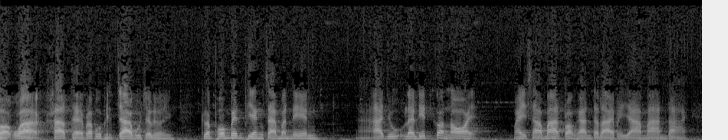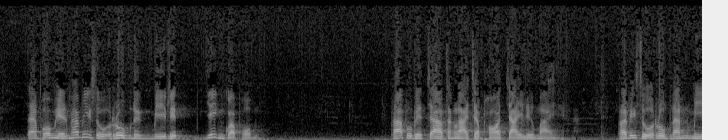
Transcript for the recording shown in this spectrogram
บอกว่าข้าแต่พระผู้เป็นเจ้าผู้เจริญ กระผมเป็นเพียงสามเณรอายุและฤทธิ์ก็น้อย ไม่สามารถป้องกันอันตรายพยามารได้ แต่ผมเห็นพระภิกษุรูปหนึ่งมีฤทธิ์ยิ่งกว่าผม พระผู้เป็นเจ้าทั้งหลายจะพอใจหรือไม่ พระภิกษุรูปนั้นมี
